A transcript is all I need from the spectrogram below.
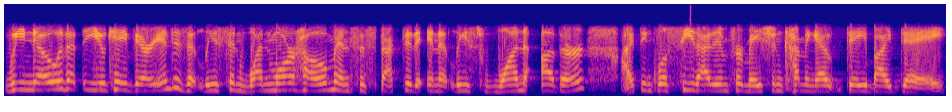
We know that the UK variant is at least in one more home and suspected in at least one other. I think we'll see that information coming out day by day.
